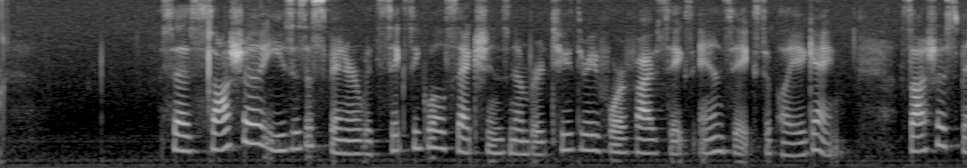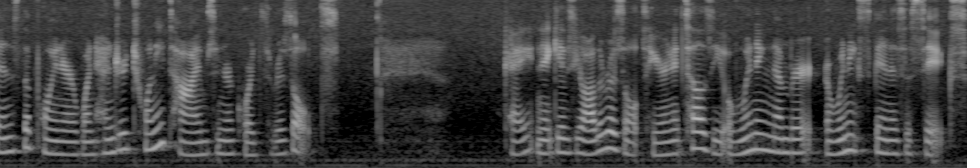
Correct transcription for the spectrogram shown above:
It says Sasha uses a spinner with six equal sections numbered 2, 3, 4, 5, 6, and 6 to play a game. Sasha spins the pointer 120 times and records the results okay? And it gives you all the results here, and it tells you a winning number, a winning spin is a 6.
